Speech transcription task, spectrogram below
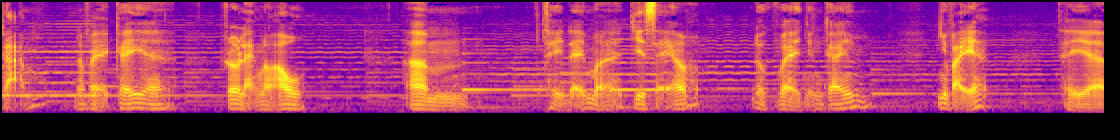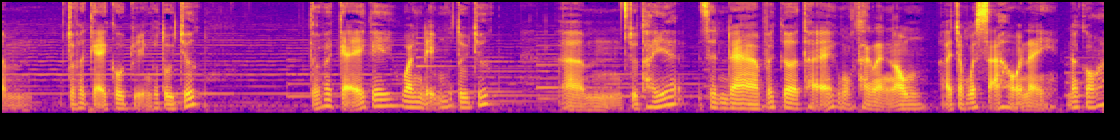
cảm nó về cái uh, rối loạn lo âu. Um, thì để mà chia sẻ được về những cái như vậy á thì um, tôi phải kể câu chuyện của tôi trước. Tôi phải kể cái quan điểm của tôi trước. À, tôi thấy á, sinh ra với cơ thể của một thằng đàn ông ở trong cái xã hội này nó có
